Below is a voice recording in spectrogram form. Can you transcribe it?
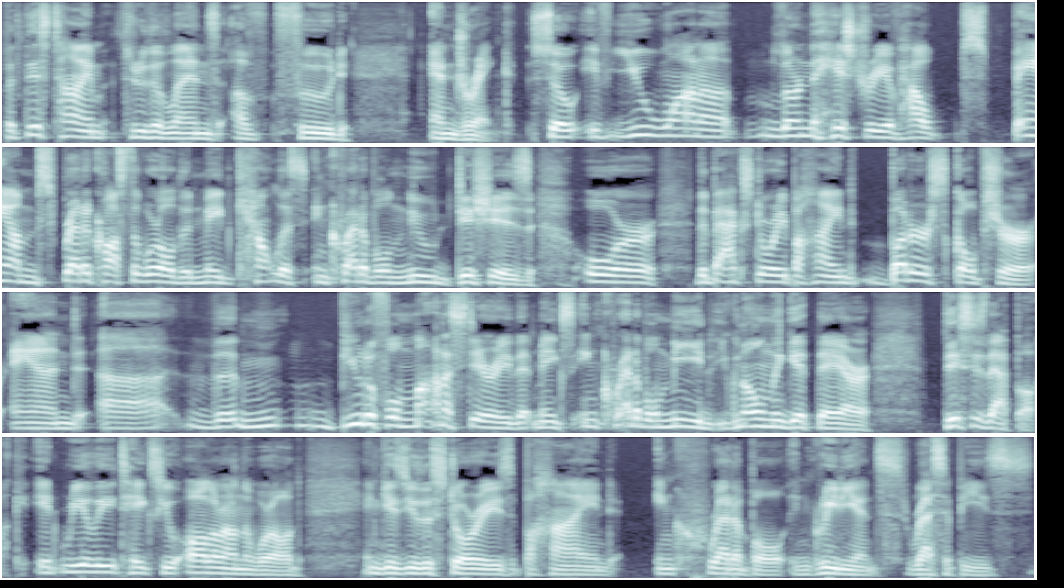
but this time through the lens of food and drink. So if you want to learn the history of how spam spread across the world and made countless incredible new dishes, or the backstory behind butter sculpture and uh, the m- beautiful monastery that makes incredible mead that you can only get there, this is that book. It really takes you all around the world and gives you the stories behind incredible ingredients, recipes,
